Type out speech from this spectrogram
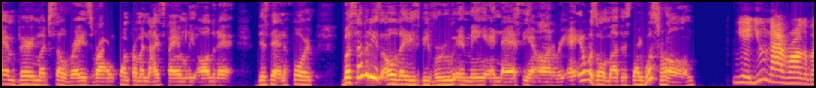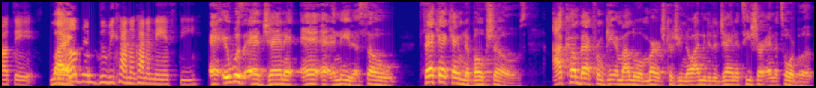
am very much so raised right, come from a nice family, all of that, this, that, and the fourth. But some of these old ladies be rude and mean and nasty and ornery. And it was on Mother's Day. What's wrong? Yeah, you're not wrong about that. Like- the elders do be kind of kind of nasty. and it was at Janet and at Anita. So Fat Cat came to both shows. I come back from getting my little merch because you know I needed a Janet T-shirt and a tour book.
